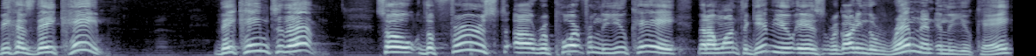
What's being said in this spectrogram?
because they came. They came to them. So, the first uh, report from the UK that I want to give you is regarding the remnant in the UK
